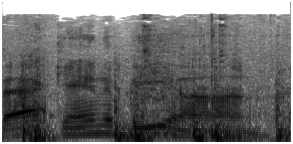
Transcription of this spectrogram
Back and beyond.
